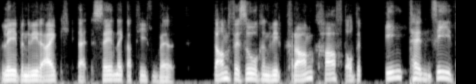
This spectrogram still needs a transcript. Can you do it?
leben wir eigentlich in einer sehr negativen Welt dann versuchen wir krankhaft oder intensiv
